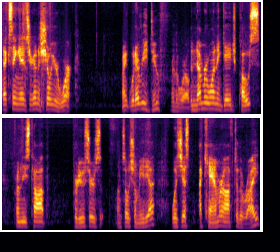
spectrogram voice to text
Next thing is you're going to show your work right? Whatever you do for the world. The number one engaged posts from these top producers on social media was just a camera off to the right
